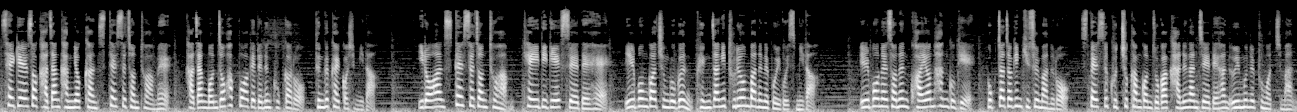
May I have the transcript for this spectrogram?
세계에서 가장 강력한 스텔스 전투함을 가장 먼저 확보하게 되는 국가로 등극할 것입니다. 이러한 스텔스 전투함 KDDX에 대해 일본과 중국은 굉장히 두려운 반응을 보이고 있습니다. 일본에서는 과연 한국이 독자적인 기술만으로 스텔스 구축함 건조가 가능한지에 대한 의문을 품었지만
